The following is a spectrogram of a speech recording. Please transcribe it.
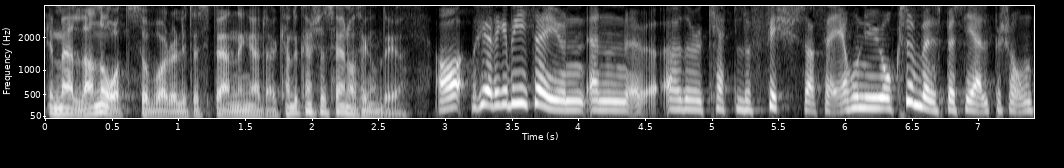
emellanåt så var det lite spänningar där. Kan du kanske säga någonting om det? Ja, heliga Birgitta är ju en, en other kettle of fish, så att säga. Hon är ju också en väldigt speciell person.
